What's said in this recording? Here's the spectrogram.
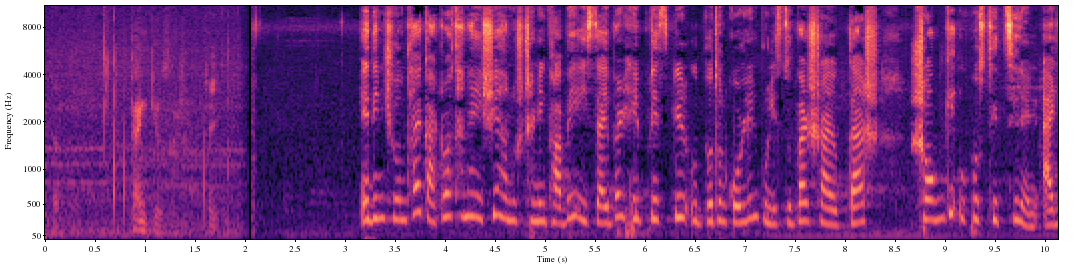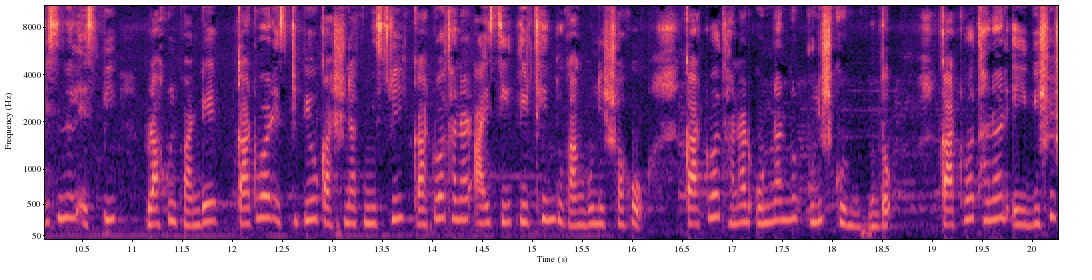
এটার থ্যাংক ইউ স্যার ঠিক। আছে এদিন সন্ধ্যায় কাটোয়া থানায় এসে আনুষ্ঠানিকভাবে এই সাইবার হেল্প ডেস্কটির উদ্বোধন করলেন পুলিশ সুপার সায়ক দাস। সঙ্গে উপস্থিত ছিলেন অ্যাডিশনাল এসপি রাহুল পান্ডে কাটোয়ার এসডিপিও কাশীনাথ মিস্ত্রি, কাটোয়া থানার আইসি তীর্থেন্দু গাঙ্গুলি সহ কাটোয়া থানার অন্যান্য পুলিশ কর্মীবৃন্দ। কাটোয়া থানার এই বিশেষ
